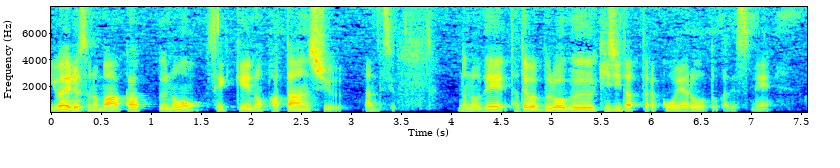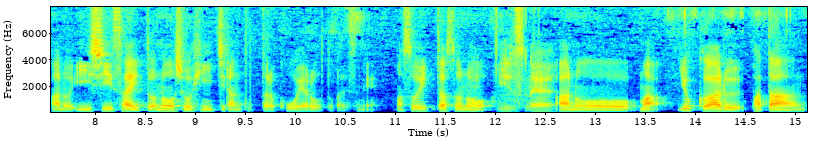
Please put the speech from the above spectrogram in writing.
いわゆるそのマークアップの設計のパターン集なんですよ。なので例えばブログ記事だったらこうやろうとかですねあの EC サイトの商品一覧だったらこうやろうとかですね、まあ、そういったその、いいですね。あのまあ、よくあるパターン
